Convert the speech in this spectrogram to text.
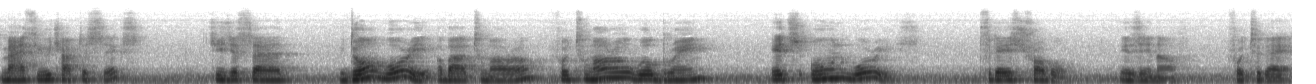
Matthew chapter 6, Jesus said, Don't worry about tomorrow, for tomorrow will bring its own worries. Today's trouble is enough for today.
